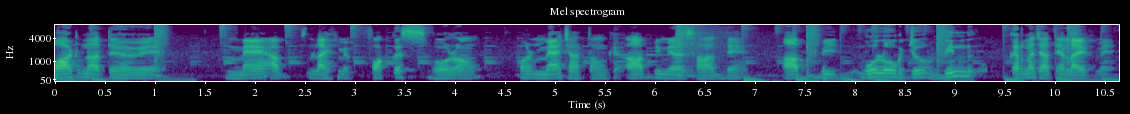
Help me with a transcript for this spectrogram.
पार्ट बनाते हुए मैं अब लाइफ में फोकस हो रहा हूँ। और मैं चाहता हूँ कि आप भी मेरा साथ दें। आप भी, वो लोग जो विन करना चाहते हैं लाइफ में,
